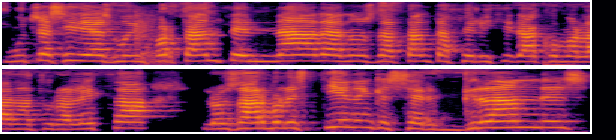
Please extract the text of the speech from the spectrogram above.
muchas ideas muy importantes. Nada nos da tanta felicidad como la naturaleza. Los árboles tienen que ser grandes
